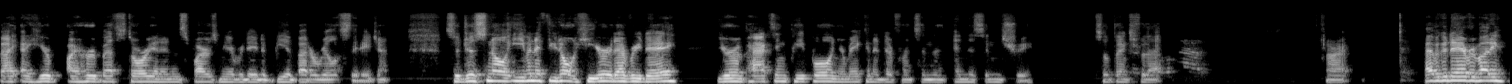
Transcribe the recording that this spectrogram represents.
I, I hear I heard Beth's story and it inspires me every day to be a better real estate agent. So just know, even if you don't hear it every day, you're impacting people and you're making a difference in the, in this industry. So thanks for that. All right. Have a good day, everybody.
